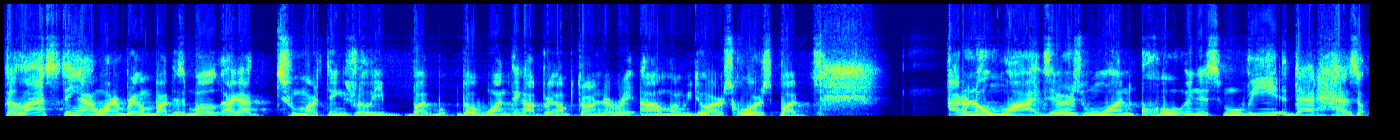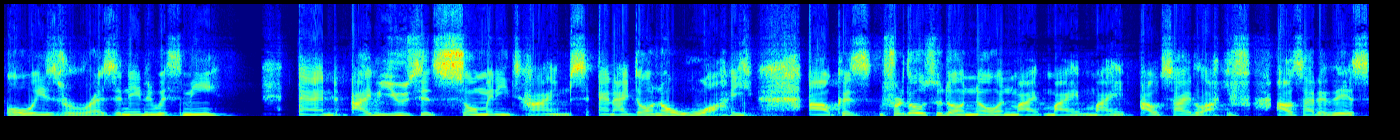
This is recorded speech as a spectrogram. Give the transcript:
the last thing I want to bring up about this. Well, I got two more things really, but the one thing I'll bring up during the um, when we do our scores. But I don't know why there's one quote in this movie that has always resonated with me. And I've used it so many times, and I don't know why. Uh, because for those who don't know, in my my my outside life, outside of this,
